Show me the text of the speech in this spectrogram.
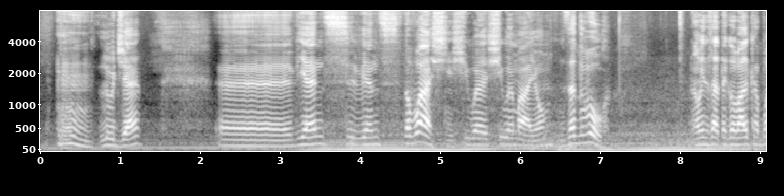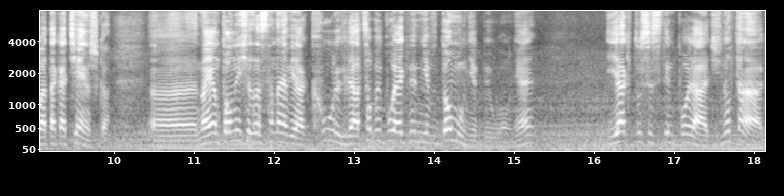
ludzie, więc, więc no właśnie, siłę, siłę mają ze dwóch. No więc dlatego walka była taka ciężka. Eee, No i Antony się zastanawia, kurde, a co by było, jakby mnie w domu nie było, nie? I jak tu sobie z tym poradzić? No tak,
